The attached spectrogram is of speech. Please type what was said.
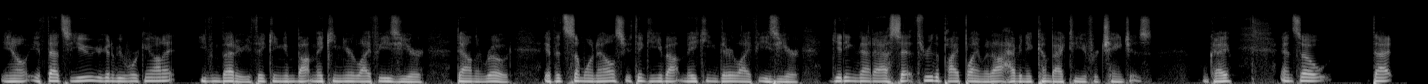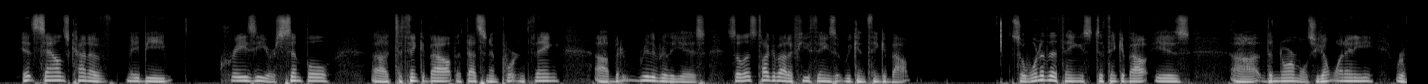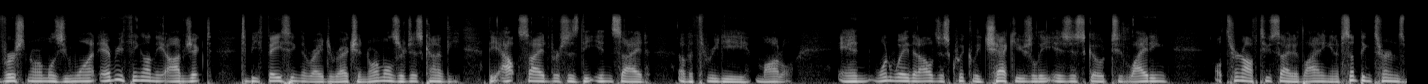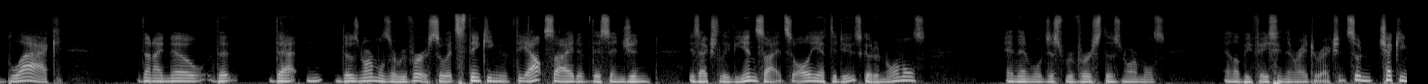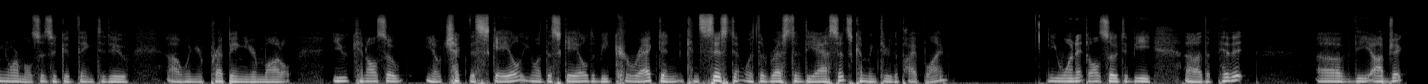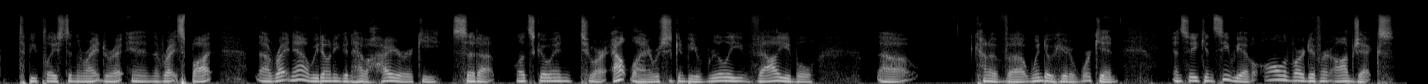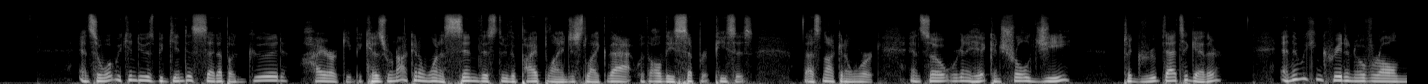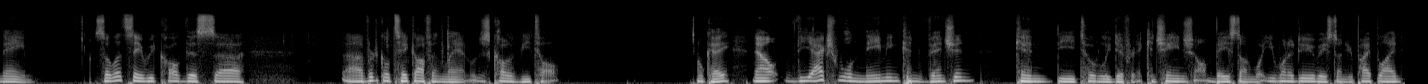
You know, if that's you, you're going to be working on it even better. You're thinking about making your life easier down the road. If it's someone else, you're thinking about making their life easier, getting that asset through the pipeline without having to come back to you for changes. Okay. And so that it sounds kind of maybe crazy or simple uh, to think about that that's an important thing, uh, but it really, really is. So let's talk about a few things that we can think about. So, one of the things to think about is uh, the normals. You don't want any reverse normals. You want everything on the object to be facing the right direction. Normals are just kind of the, the outside versus the inside of a 3D model. And one way that I'll just quickly check usually is just go to lighting. I'll turn off two-sided lighting, and if something turns black, then I know that that those normals are reversed. So it's thinking that the outside of this engine is actually the inside. So all you have to do is go to normals, and then we'll just reverse those normals, and they'll be facing the right direction. So checking normals is a good thing to do uh, when you're prepping your model. You can also you know check the scale. You want the scale to be correct and consistent with the rest of the assets coming through the pipeline. You want it also to be uh, the pivot of the object to be placed in the right in the right spot. Uh, right now, we don't even have a hierarchy set up. Let's go into our outliner, which is going to be a really valuable uh, kind of uh, window here to work in. And so you can see we have all of our different objects. And so what we can do is begin to set up a good hierarchy because we're not going to want to send this through the pipeline just like that with all these separate pieces. That's not going to work. And so we're going to hit Control G to group that together. And then we can create an overall name. So let's say we call this uh, uh, vertical takeoff and land. We'll just call it VTOL. Okay, now the actual naming convention can be totally different. It can change based on what you want to do, based on your pipeline.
